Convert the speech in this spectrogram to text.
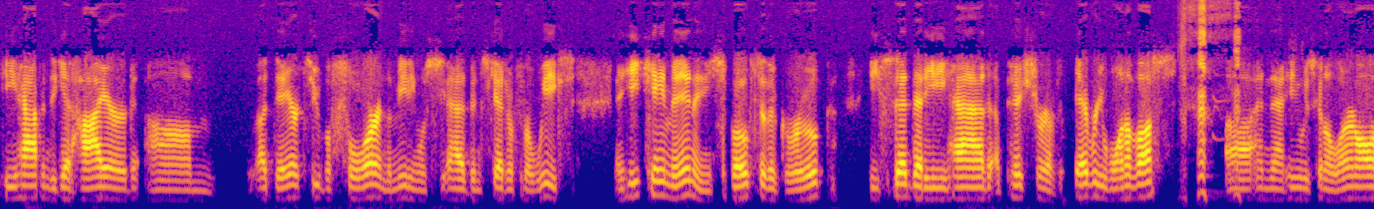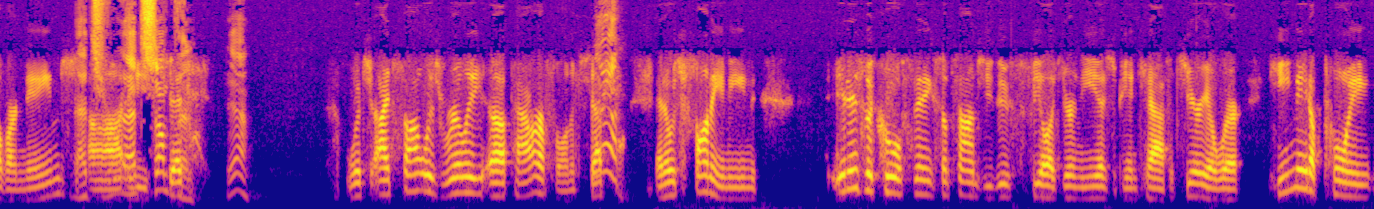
he happened to get hired um, a day or two before, and the meeting was had been scheduled for weeks. And he came in and he spoke to the group. He said that he had a picture of every one of us, uh, and that he was going to learn all of our names. That's uh, that's something. Said, yeah. which I thought was really uh, powerful and exceptional. And it was funny. I mean, it is the cool thing. Sometimes you do feel like you're in the ESPN cafeteria where he made a point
